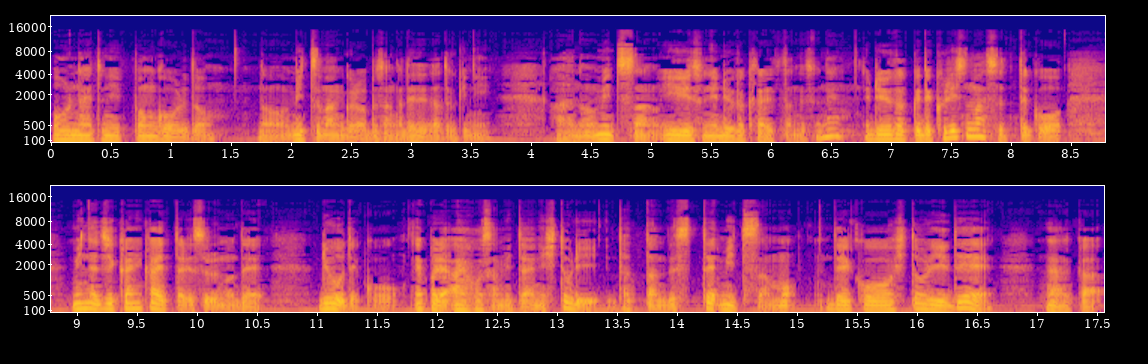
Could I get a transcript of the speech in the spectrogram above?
オールナイトニッポンゴールドのミッツマングローブさんが出てた時に、あの、ミッツさん、イギリスに留学されてたんですよね。留学でクリスマスってこう、みんな実家に帰ったりするので、寮でこう、やっぱりアイホさんみたいに一人だったんですって、ミッツさんも。で、こう一人で、なんか、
